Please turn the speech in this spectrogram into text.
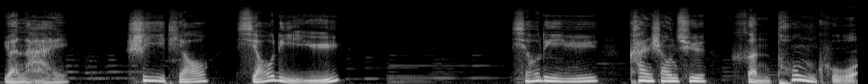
原来是一条小鲤鱼。小鲤鱼看上去很痛苦，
